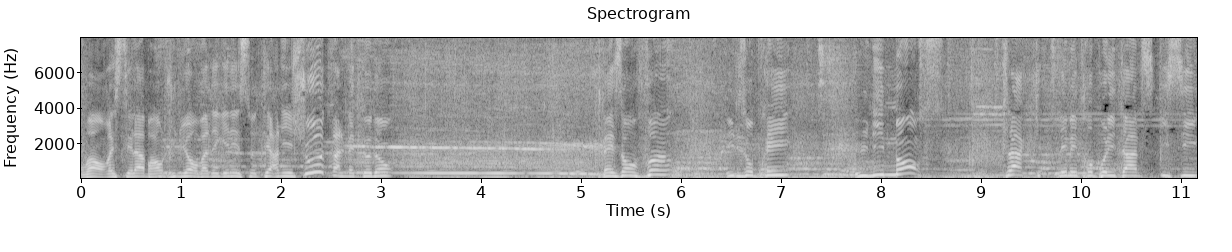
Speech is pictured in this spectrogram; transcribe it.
On va en rester là. Brown Junior va dégainer ce dernier shoot, va le mettre dedans. Mais enfin, ils ont pris une immense claque, les Metropolitans, ici.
